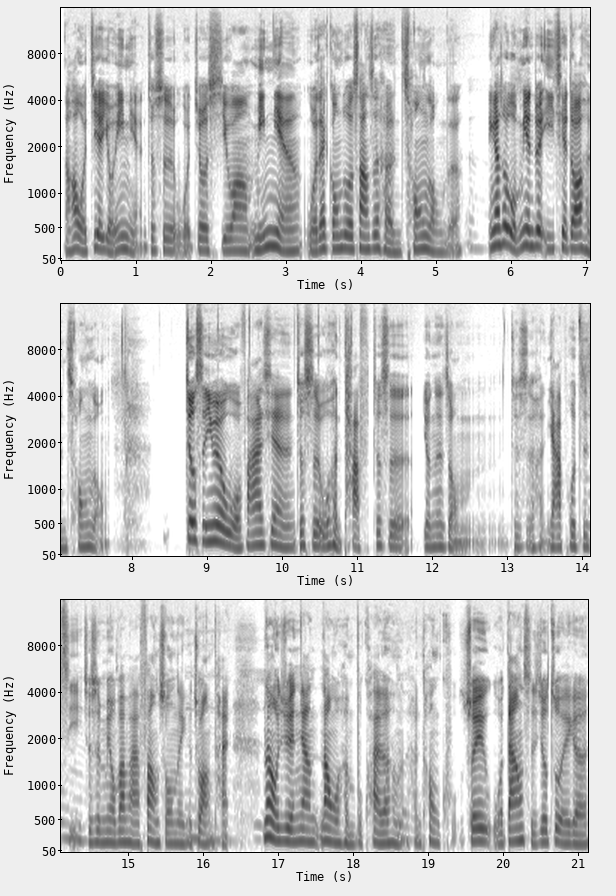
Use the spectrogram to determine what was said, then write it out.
然后我记得有一年，就是我就希望明年我在工作上是很从容的，应该说我面对一切都要很从容，就是因为我发现，就是我很 tough，就是有那种就是很压迫自己，就是没有办法放松的一个状态。那我就觉得那样让我很不快乐，很很痛苦，所以我当时就做一个。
